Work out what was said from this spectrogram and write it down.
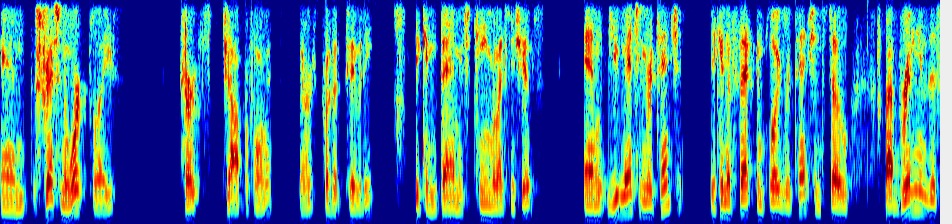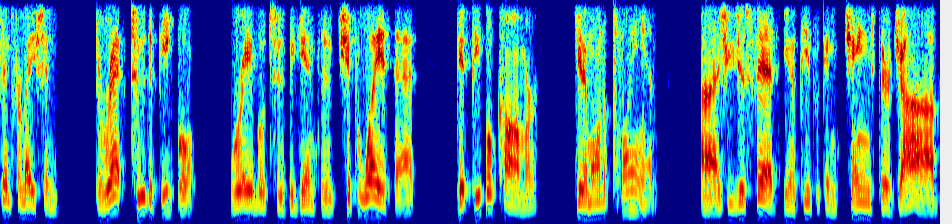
And stress in the workplace hurts job performance, it hurts productivity, it can damage team relationships, and you mentioned retention. It can affect employee retention. So by bringing this information direct to the people, we're able to begin to chip away at that, get people calmer, get them on a plan. Uh, as you just said, you know, people can change their job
